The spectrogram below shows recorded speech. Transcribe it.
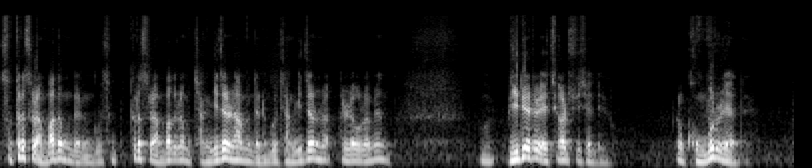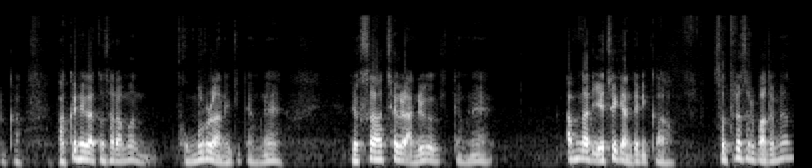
스트레스를 안 받으면 되는 거. 스트레스를 안 받으려면 장기전을 하면 되는 거. 장기전을 하려고 그러면 어, 미래를 예측할 수 있어야 돼요. 그럼 공부를 해야 돼요. 그러니까 박근혜 같은 사람은 공부를 안 했기 때문에 역사책을 안 읽었기 때문에 앞날이 예측이 안 되니까 스트레스를 받으면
